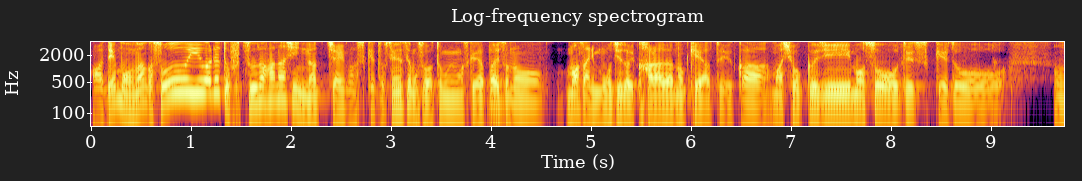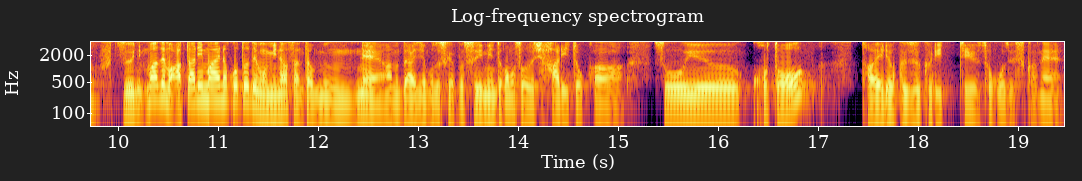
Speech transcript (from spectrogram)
あでもなんかそう言われると普通の話になっちゃいますけど先生もそうだと思いますけどやっぱりそのまさに文字通り体のケアというか、まあ、食事もそうですけどうん普通にまあでも当たり前のことでも皆さん多分ねあの大事なことですけどやっぱ睡眠とかもそうですし針とかそういうこと？体力づくりっていうとこですかね。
